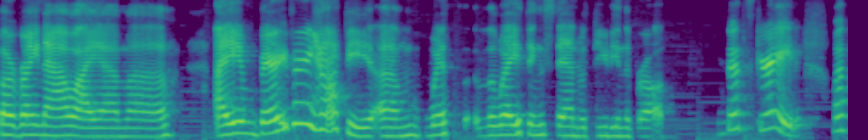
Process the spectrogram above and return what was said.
but right now, I am uh, I am very very happy um, with the way things stand with Beauty in the Broth. That's great. Well,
